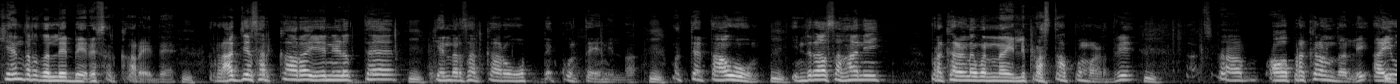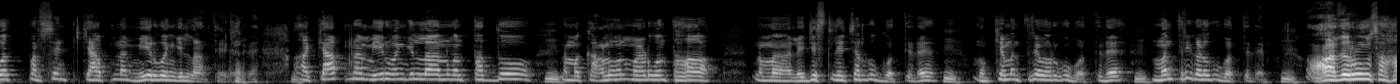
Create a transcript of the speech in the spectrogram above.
ಕೇಂದ್ರದಲ್ಲೇ ಬೇರೆ ಸರ್ಕಾರ ಇದೆ. ರಾಜ್ಯ ಸರ್ಕಾರ ಏನು ಹೇಳುತ್ತೆ? ಕೇಂದ್ರ ಸರ್ಕಾರ ಒಪ್ಪಬೇಕು ಅಂತ ಏನಿಲ್ಲ. ಮತ್ತೆ ತಾವು ಇಂದಿರಾ ಸಹಾನಿ ಪ್ರಕರಣವನ್ನ ಇಲ್ಲಿ ಪ್ರಸ್ತಾಪ ಮಾಡಿದ್ರಿ. ಆ, ಪ್ರಕರಣದಲ್ಲಿ ಐವತ್ತು ಪರ್ಸೆಂಟ್ ಕ್ಯಾಪ್ನ ಮೀರುವಂಗಿಲ್ಲ ಅಂತ ಹೇಳಿದ್ರೆ ಆ ಕ್ಯಾಪ್ನ ಮೀರುವಂಗಿಲ್ಲ ಅನ್ನುವಂಥದ್ದು ನಮ್ಮ ಕಾನೂನು ಮಾಡುವಂತಹ ನಮ್ಮ ಲೆಜಿಸ್ಲೇಚರ್ಗೂ ಗೊತ್ತಿದೆ ಮುಖ್ಯಮಂತ್ರಿಯವರಿಗೂ ಗೊತ್ತಿದೆ ಮಂತ್ರಿಗಳಿಗೂ ಗೊತ್ತಿದೆ. ಆದರೂ ಸಹ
